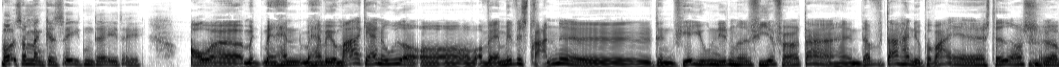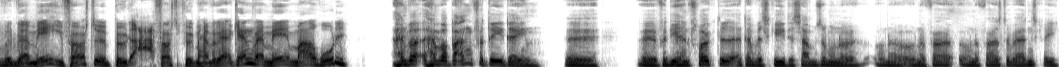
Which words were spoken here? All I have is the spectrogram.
hvor, som man kan se den dag i dag. Og, øh, men, men, han, men han vil jo meget gerne ud og, og, og, og være med ved stranden øh, den 4. juni 1944. Der er, han, der, der er han jo på vej afsted også, mm. og vil være med i første bøl. Ah, første bøl, men han vil være, gerne være med meget hurtigt. Han var, han var bange for det dagen, øh, øh, fordi han frygtede, at der ville ske det samme som under, under, under, for, under Første Verdenskrig,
